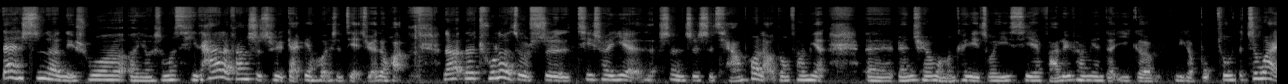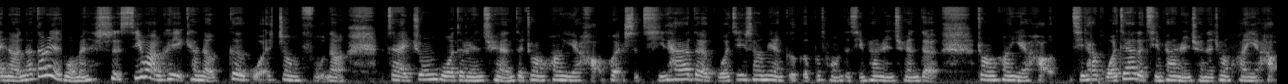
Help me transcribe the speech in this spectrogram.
但是呢，你说呃有什么其他的方式去改变或者是解决的话，那那除了就是汽车业甚至是强迫劳动方面，呃人权我们可以做一些法律方面的一个一个补助之外呢，那当然我们是希望可以看到各国政府呢，在中国的人权的状况也好，或者是其他的国际上面各个不同的侵犯人权的状况也好，其他国家的侵犯人权的状况也好，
